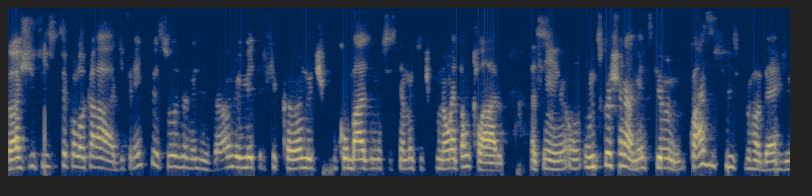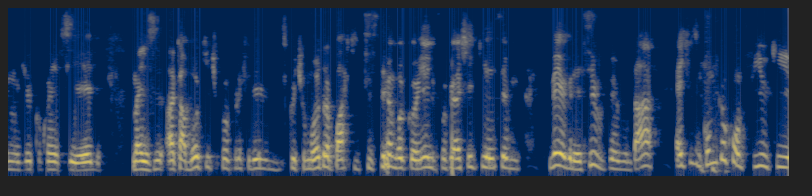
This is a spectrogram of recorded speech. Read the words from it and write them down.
eu acho difícil você colocar diferentes pessoas analisando e metrificando, tipo, com base num sistema que, tipo, não é tão claro. Assim, um, dos questionamentos que eu quase fiz pro Roberto no dia que eu conheci ele, mas acabou que, tipo, eu preferi discutir uma outra parte do sistema com ele, porque eu achei que ia ser meio agressivo perguntar, É tipo assim, como que eu confio que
